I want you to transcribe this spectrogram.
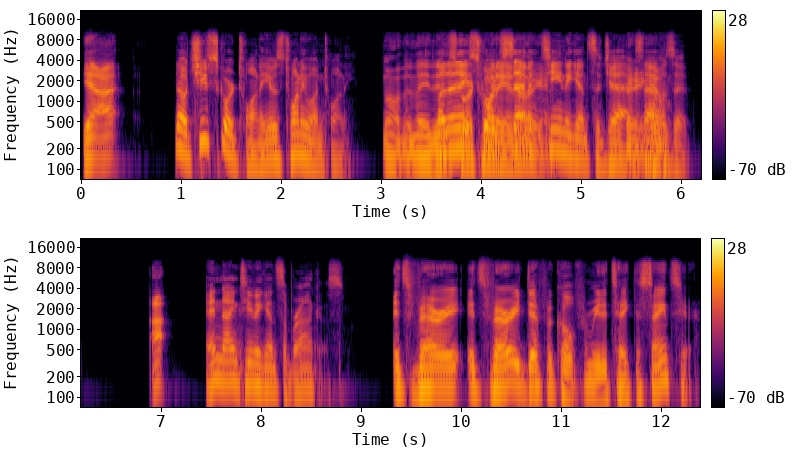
Yeah, I, No, Chiefs scored 20. It was 21 20. no, then they didn't But then score they scored 20 in 17 against the Jags. That go. was it. I- and 19 against the Broncos. It's very it's very difficult for me to take the Saints here.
